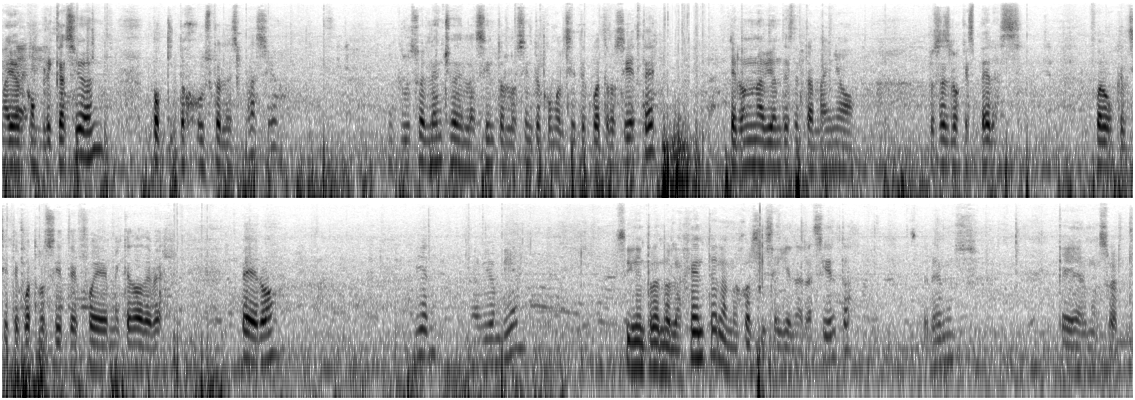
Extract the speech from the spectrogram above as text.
mayor complicación. Poquito justo el espacio. Incluso el ancho del asiento lo siento como el 747. Pero en un avión de este tamaño pues es lo que esperas. Fue algo que el 747 fue, me quedó de ver. Pero bien, el avión bien. Sigue entrando la gente, a lo mejor si se llena el asiento. Esperemos que haya más suerte.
